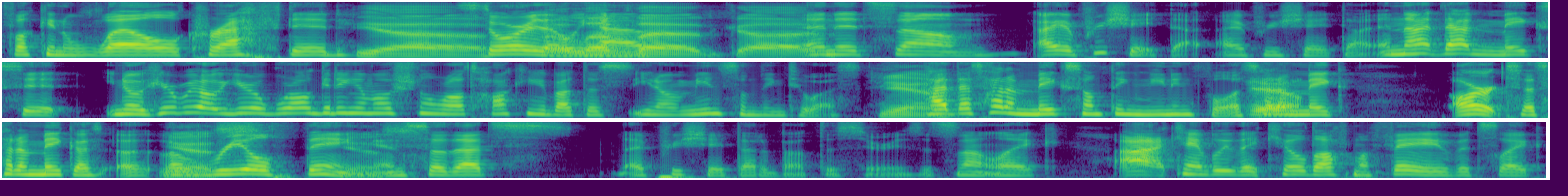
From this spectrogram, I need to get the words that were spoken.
fucking well crafted Yeah. story that I we love have. that. God. and it's um i appreciate that i appreciate that and that that makes it you know here we are you're, we're all getting emotional we're all talking about this you know it means something to us yeah. How- that's how to make something meaningful that's how to make art that's how to make a, a, a Yes. real thing Yes. and so that's i appreciate that about this series it's not like ah, i can't believe they killed off my fave it's like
